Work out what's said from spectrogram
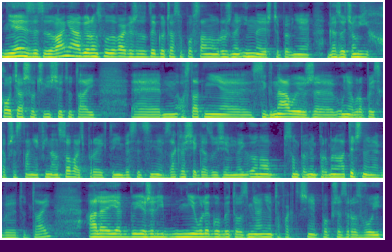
Nie, zdecydowanie, a biorąc pod uwagę, że do tego czasu powstaną różne inne jeszcze pewnie gazociągi, chociaż oczywiście tutaj e, ostatnie sygnały, że Unia Europejska przestanie finansować projekty inwestycyjne w zakresie gazu ziemnego, no, są pewnym problematycznym jakby tutaj, ale jakby jeżeli nie uległoby to zmianie, to faktycznie poprzez rozwój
